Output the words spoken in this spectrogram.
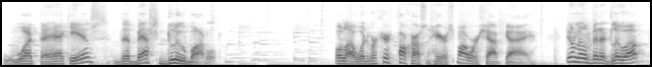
What the heck is the best glue bottle? Hola woodworkers, Paul Carlson here, small workshop guy. Doing a little bit of glue up.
